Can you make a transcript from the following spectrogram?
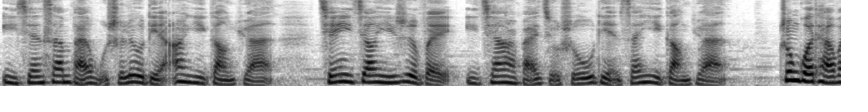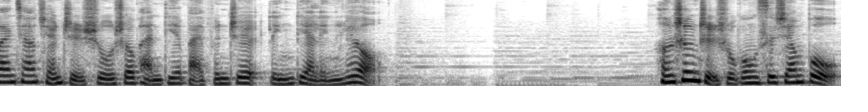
一千三百五十六点二亿港元，前一交易日为一千二百九十五点三亿港元。中国台湾加权指数收盘跌百分之零点零六。恒生指数公司宣布，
